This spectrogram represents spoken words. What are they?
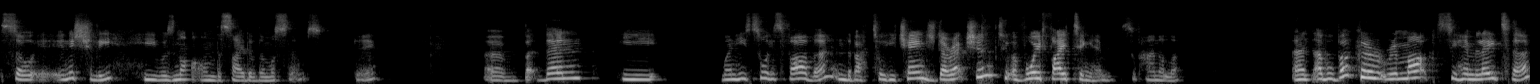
so initially, he was not on the side of the Muslims. Okay. Um, but then he, when he saw his father in the battle, he changed direction to avoid fighting him. Subhanallah. And Abu Bakr remarked to him later,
